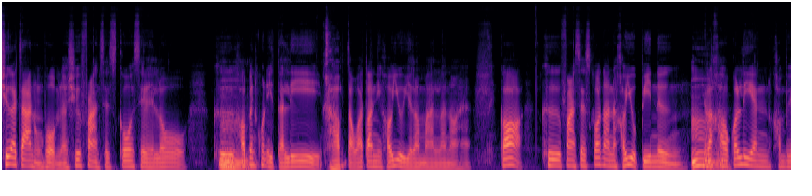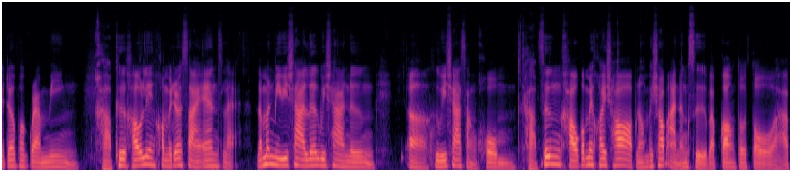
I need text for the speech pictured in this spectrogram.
ชื่ออาจารย์ของผมนะชื่อฟรานเชสโกซิริลโลคืออมเขาเป็นคนอิตาลีครับแต่ว่าตอนนี้เขาอยู่เยอรมันแล้วเนาะฮะก็คือฟรานเชสโกตอนนั้นเขาอยู่ปีหนึ่งอืมแล้วเขาก็เรียน computer programming ครับคือเขาเรียน computer science แหละ แล้วมันมีวิชาเลือกวิชาหนึ่งเอ่อ คือวิชาสังคมครับซึ่งเขาก็ไม่ค่อยชอบเนาะไม่ชอบอ่านหนังสือแบบกองโตๆอะครับ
